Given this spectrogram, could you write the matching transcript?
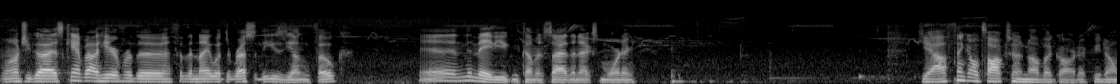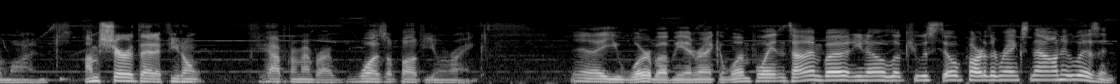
why don't you guys camp out here for the for the night with the rest of these young folk, and then maybe you can come inside the next morning. Yeah, I think I'll talk to another guard if you don't mind. I'm sure that if you don't if you happen to remember I was above you in rank. Yeah, you were above me in rank at one point in time, but you know, look who is still part of the ranks now and who isn't.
